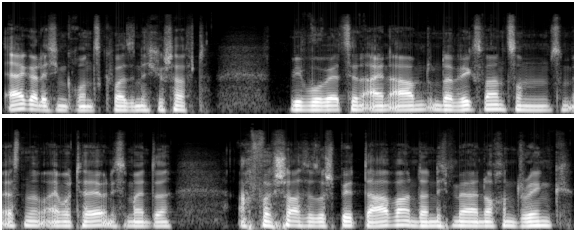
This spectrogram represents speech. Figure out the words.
ärgerlichen Grunds quasi nicht geschafft. Wie wo wir jetzt den einen Abend unterwegs waren zum, zum Essen in einem Hotel und ich so meinte, ach voll schade, dass wir so spät da waren und dann nicht mehr noch einen Drink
